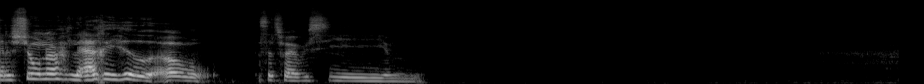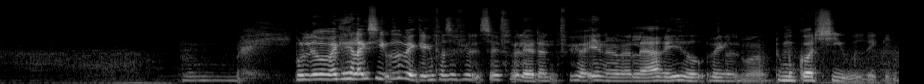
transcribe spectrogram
relationer, lærerighed, og så tror jeg, jeg vil sige... Øhm, mm, man kan heller ikke sige udvikling, for selvfølgelig, selvfølgelig at den hører ind under lærerighed på en eller anden måde. Du må godt sige udvikling.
